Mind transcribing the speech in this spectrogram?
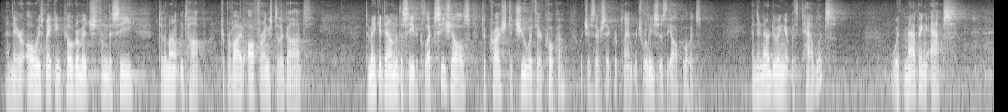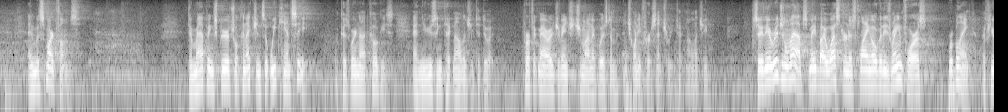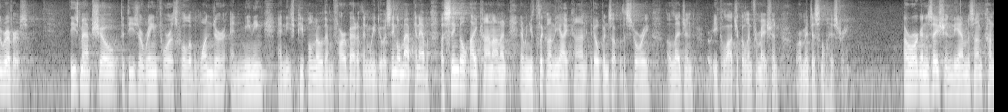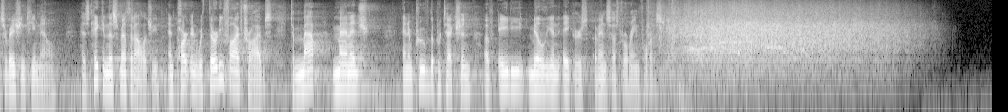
And they are always making pilgrimage from the sea to the mountaintop to provide offerings to the gods, to make it down to the sea to collect seashells to crush to chew with their coca, which is their sacred plant, which releases the alkaloids. And they're now doing it with tablets with mapping apps and with smartphones. They're mapping spiritual connections that we can't see because we're not Kogis, and they're using technology to do it. Perfect marriage of ancient shamanic wisdom and 21st century technology. So the original maps made by Westerners flying over these rainforests were blank, a few rivers. These maps show that these are rainforests full of wonder and meaning, and these people know them far better than we do. A single map can have a single icon on it, and when you click on the icon, it opens up with a story, a legend, or ecological information, or medicinal history. Our organization, the Amazon Conservation Team now, has taken this methodology and partnered with 35 tribes to map, manage, and improve the protection of 80 million acres of ancestral rainforest.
